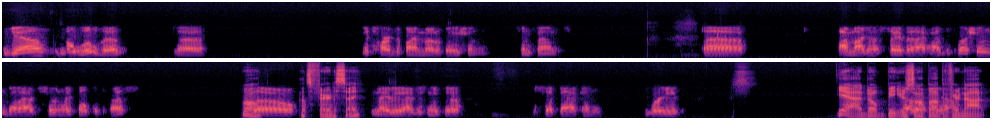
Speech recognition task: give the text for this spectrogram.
Yeah, a little bit. Uh, it's hard to find motivation sometimes. Uh, I'm not going to say that I had depression, but I've certainly felt depressed. Well, So that's fair to say. maybe I just need to sit back and breathe. Yeah, don't beat yourself up if yeah. you're not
